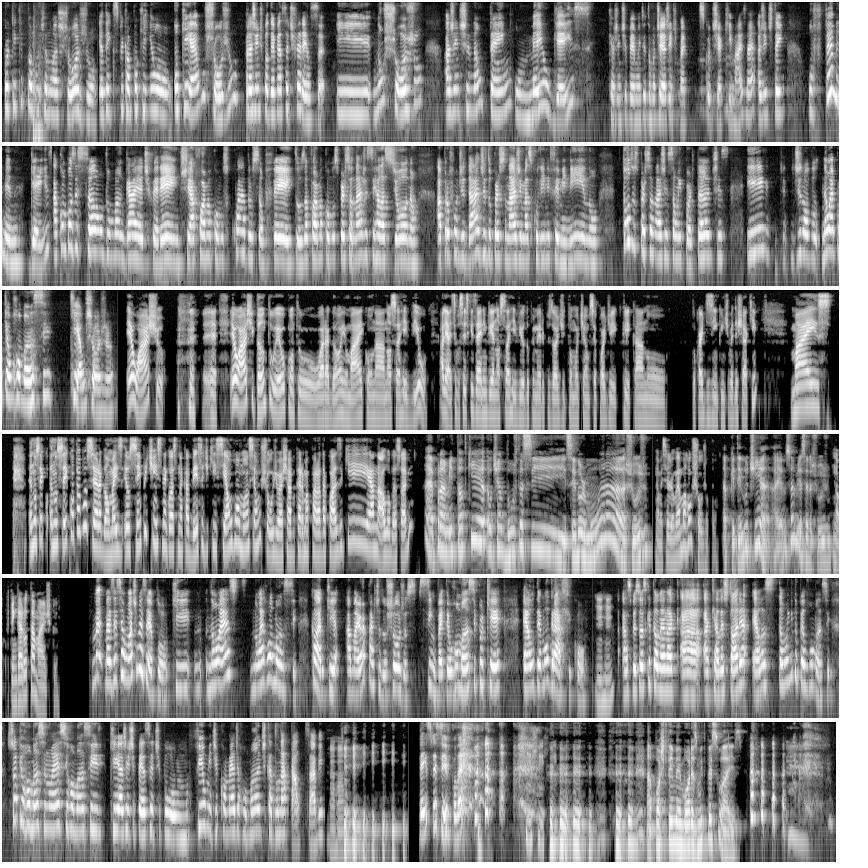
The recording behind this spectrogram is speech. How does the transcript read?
por que que Tomo-chan não é shoujo, eu tenho que explicar um pouquinho o que é um shoujo pra gente poder ver essa diferença. E no shoujo, a gente não tem o male gaze, que a gente vê muito em Tomo-chan, a gente vai discutir aqui mais, né? A gente tem o feminine gaze, a composição do mangá é diferente, a forma como os quadros são feitos, a forma como os personagens se relacionam, a profundidade do personagem masculino e feminino. Todos os personagens são importantes. E, de novo, não é porque é um romance que é um shoujo. Eu acho. é, eu acho que tanto eu quanto o Aragão e o Michael na nossa review. Aliás, se vocês quiserem ver a nossa review do primeiro episódio de Tomo-chan, você pode clicar no, no cardzinho que a gente vai deixar aqui. Mas eu não sei, eu não sei quanto a você, Aragão, mas eu sempre tinha esse negócio na cabeça de que se é um romance é um show. Eu achava que era uma parada quase que análoga, sabe? É, pra mim, tanto que eu tinha dúvida se Sailor Moon era shoujo. Não, mas Sailor Moon é marrom shoujo, pô. É porque tem lutinha, aí eu não sabia se era shoujo. Não, porque tem garota mágica. Mas, mas esse é um ótimo exemplo, que não é, não é romance. Claro que a maior parte dos shoujos, sim, vai ter o romance, porque é o demográfico. Uhum. As pessoas que estão lendo a, a, aquela história, elas estão indo pelo romance. Só que o romance não é esse romance que a gente pensa, tipo, um filme de comédia romântica do Natal, sabe? Uhum. Bem específico, né? Aposto que tem memórias muito pessoais.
